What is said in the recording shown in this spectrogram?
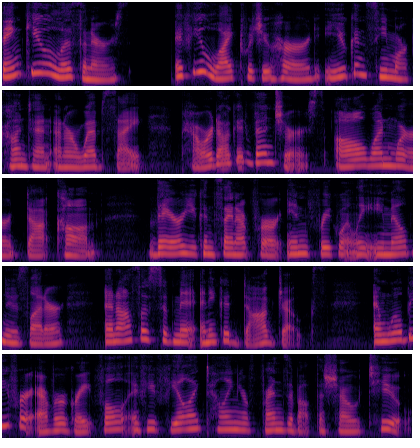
Thank you, listeners. If you liked what you heard, you can see more content at our website, PowerDogAdventures, all one word, dot com. There, you can sign up for our infrequently emailed newsletter and also submit any good dog jokes. And we'll be forever grateful if you feel like telling your friends about the show too.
